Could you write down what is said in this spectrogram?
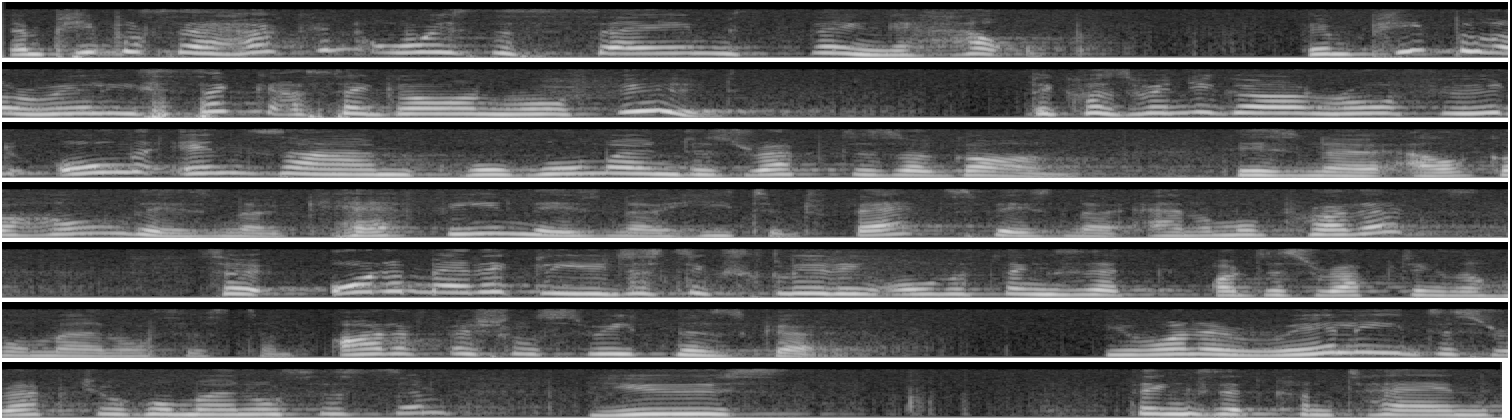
And people say, how can always the same thing help? When people are really sick, I say, go on raw food. Because when you go on raw food, all the enzyme or hormone disruptors are gone. There's no alcohol, there's no caffeine, there's no heated fats, there's no animal products. So automatically you're just excluding all the things that are disrupting the hormonal system. Artificial sweeteners go. You want to really disrupt your hormonal system? Use things that contain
